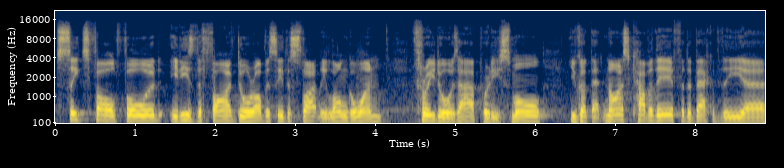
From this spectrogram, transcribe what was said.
Seats fold forward. It is the five door, obviously, the slightly longer one. Three doors are pretty small. You've got that nice cover there for the back of the. Uh,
